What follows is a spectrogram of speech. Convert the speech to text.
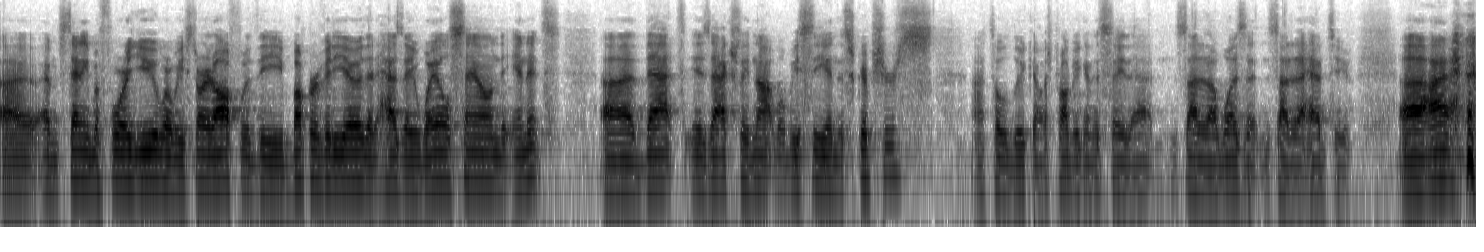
uh, I'm standing before you where we started off with the bumper video that has a whale sound in it. Uh, that is actually not what we see in the scriptures. I told Luke I was probably going to say that. Decided I wasn't. Decided I had to. Uh, I,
